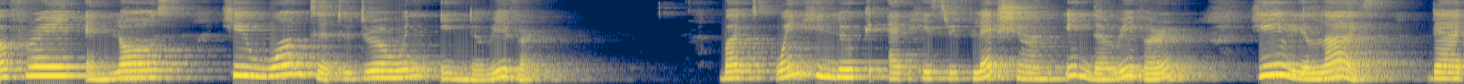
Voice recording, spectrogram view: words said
Afraid and lost, he wanted to drown in the river. But when he looked at his reflection in the river, he realized that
